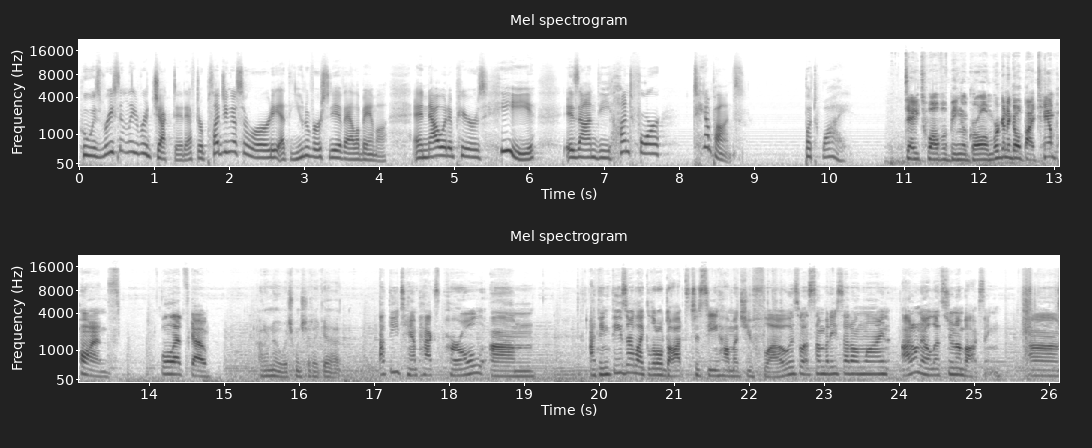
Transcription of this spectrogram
who was recently rejected after pledging a sorority at the University of Alabama. And now it appears he is on the hunt for tampons. But why? Day 12 of being a girl, and we're gonna go buy tampons. Let's go. I don't know, which one should I get? At the Tampax Pearl, um, I think these are like little dots to see how much you flow, is what somebody said online. I don't know, let's do an unboxing. Um,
